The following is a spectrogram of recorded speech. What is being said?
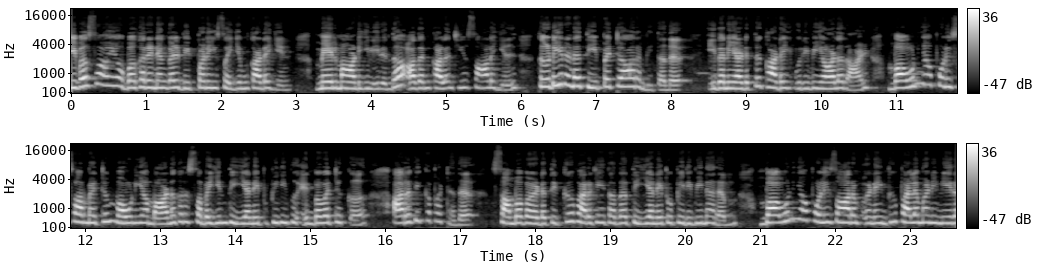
விவசாய உபகரணங்கள் விற்பனை செய்யும் கடையின் மேல் மாடியில் இருந்த அதன் களஞ்சிய சாலையில் திடீரென தீப்பற்ற ஆரம்பித்தது. இதனை அடுத்து கடை உரிமையாளரால் வவுனியா போலீசார் மற்றும் வவுனியா மாநகர சபையின் தீயணைப்பு பிரிவு என்பவற்றுக்கு அறிவிக்கப்பட்டது. சம்பவ இடத்திற்கு வருகை தந்த தீயணைப்பு பிரிவினரும் வவுனியா போலீசாரும் இணைந்து பல மணி நேர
